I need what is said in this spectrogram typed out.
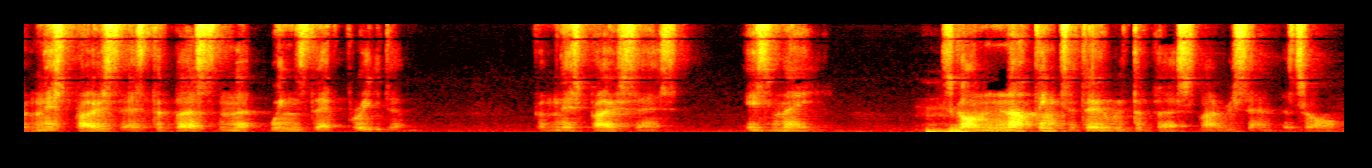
from this process, the person that wins their freedom from this process, is me. It's got nothing to do with the person I resent at all.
